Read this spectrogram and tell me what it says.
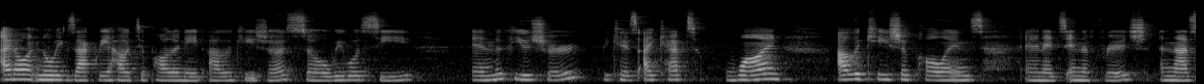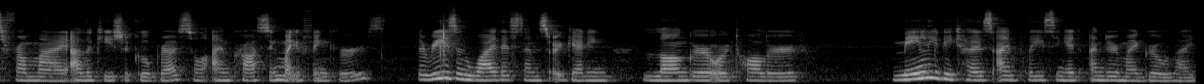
I don't know exactly how to pollinate alocasia, so we will see in the future because I kept one alocasia pollens and it's in the fridge and that's from my alocasia cuprea so I'm crossing my fingers. The reason why the stems are getting longer or taller mainly because I'm placing it under my grow light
